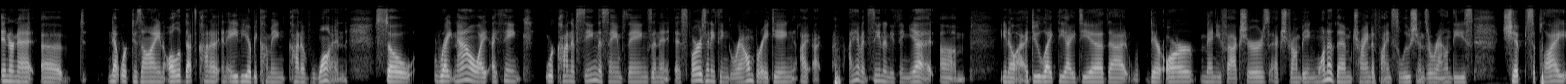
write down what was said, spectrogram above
internet. Uh, network design all of that's kind of an av are becoming kind of one so right now, I, I think we're kind of seeing the same things. And as far as anything groundbreaking, I I, I haven't seen anything yet. Um, you know, I do like the idea that there are manufacturers, Extron being one of them, trying to find solutions around these chip supply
